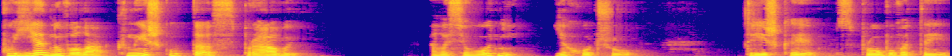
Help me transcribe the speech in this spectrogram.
поєднувала книжку та справи. Але сьогодні я хочу трішки спробувати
